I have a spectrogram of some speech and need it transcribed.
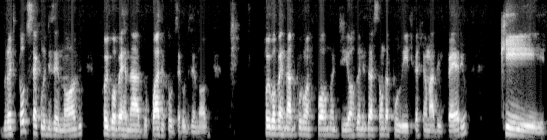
durante todo o século XIX, foi governado, quase todo o século XIX, foi governado por uma forma de organização da política chamada Império, que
